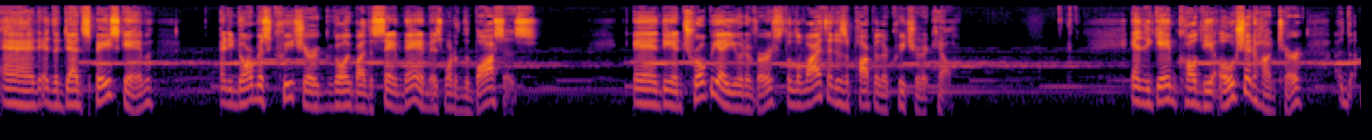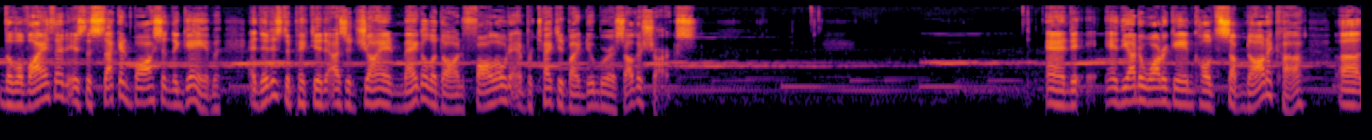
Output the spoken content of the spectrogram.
And in the Dead Space game, an enormous creature going by the same name is one of the bosses. In the Entropia universe, the Leviathan is a popular creature to kill. In the game called The Ocean Hunter, the Leviathan is the second boss in the game, and it is depicted as a giant megalodon followed and protected by numerous other sharks. And in the underwater game called Subnautica, uh,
